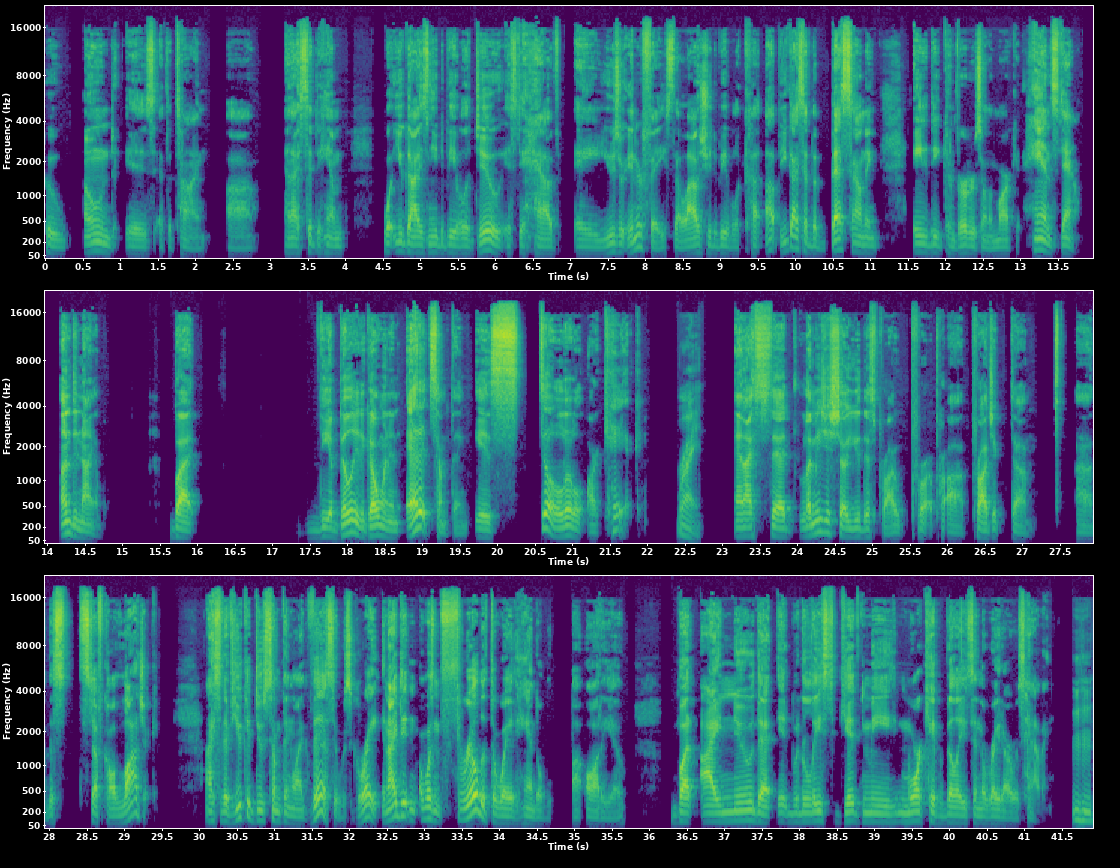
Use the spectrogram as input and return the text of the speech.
who owned is at the time. Uh, and I said to him, what you guys need to be able to do is to have a user interface that allows you to be able to cut up. You guys have the best sounding ADD converters on the market, hands down, undeniable. But the ability to go in and edit something is still a little archaic. Right. And I said, let me just show you this pro, pro, pro, uh, project, um, uh, this stuff called Logic. I said, if you could do something like this, it was great. And I didn't, I wasn't thrilled at the way it handled uh, audio, but I knew that it would at least give me more capabilities than the radar was having. Mm-hmm.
